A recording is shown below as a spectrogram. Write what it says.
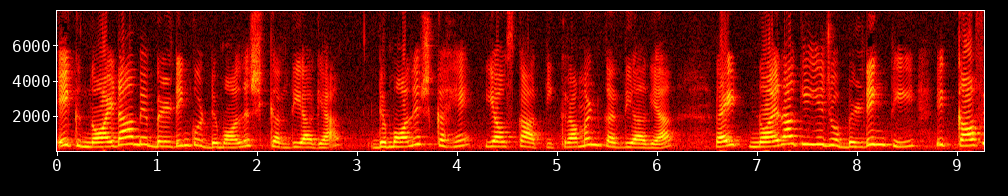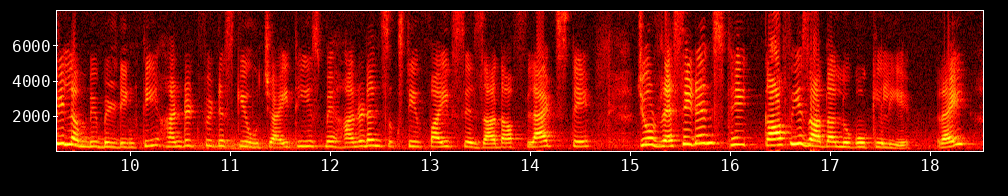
एक नोएडा में बिल्डिंग को डिमोलिश कर दिया गया डिमोलिश कहें या उसका अतिक्रमण कर दिया गया राइट right? नोएडा की ये जो बिल्डिंग थी एक काफ़ी लंबी बिल्डिंग थी 100 फीट इसकी ऊंचाई थी इसमें 165 से ज़्यादा फ्लैट्स थे, जो रेसिडेंस थे काफ़ी ज़्यादा लोगों के लिए राइट right?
